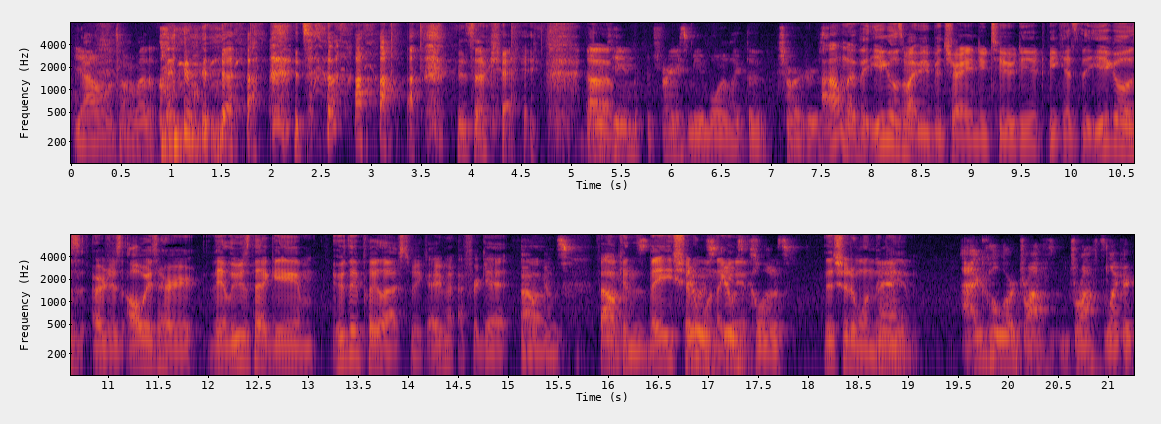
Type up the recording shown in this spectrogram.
Yeah, I don't want to talk about it. it's, it's okay. No Um, team betrays me more like the Chargers. I don't know. The Eagles might be betraying you too, dude, because the Eagles are just always hurt. They lose that game. Who'd they play last week? I even I forget. Um, Falcons. Falcons. They should It have was, won it the was game. close. They should have won the Man, game. Agholor dropped dropped like a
